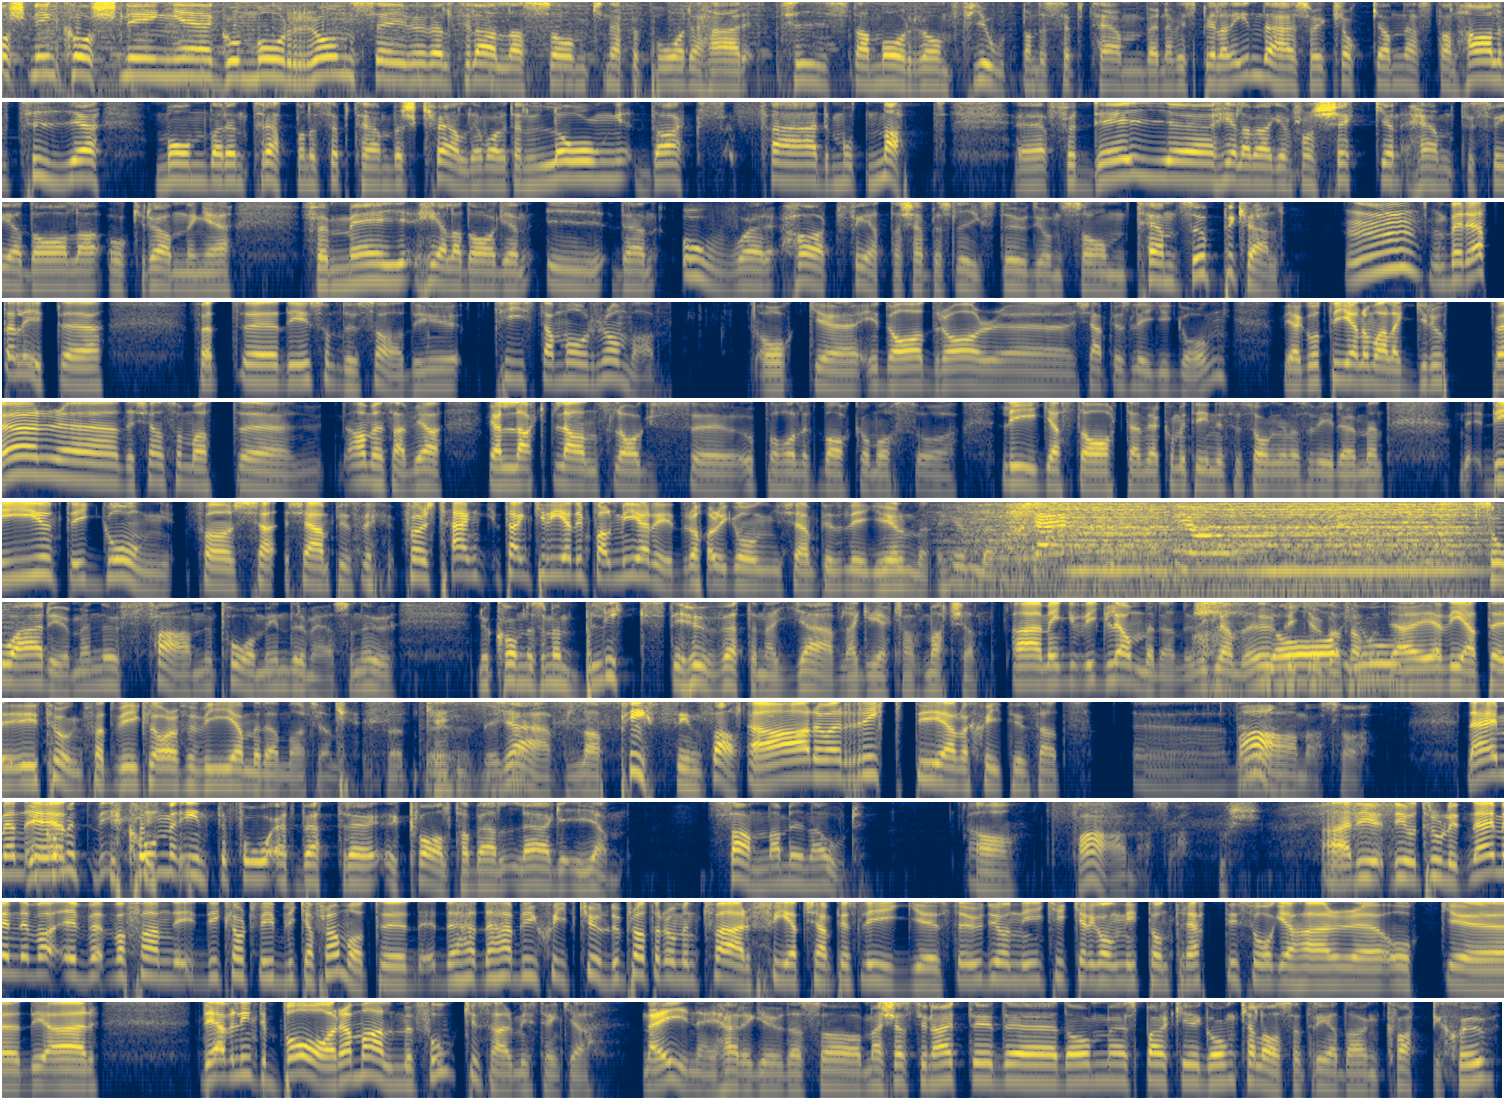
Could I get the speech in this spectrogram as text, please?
Korsning, korsning, eh, god morgon säger vi väl till alla som knäpper på det här tisdag morgon 14 september. När vi spelar in det här så är klockan nästan halv tio måndag den 13 septembers kväll. Det har varit en lång dags färd mot natt. Eh, för dig eh, hela vägen från Tjeckien hem till Svedala och Rönninge. För mig hela dagen i den oerhört feta Champions League-studion som tänds upp ikväll. Mm, berätta lite, för att eh, det är ju som du sa, det är ju tisdag morgon va? Och eh, idag drar eh, Champions League igång. Vi har gått igenom alla grupper, eh, det känns som att eh, ja, men så här, vi, har, vi har lagt landslagsuppehållet eh, bakom oss och ligastarten, vi har kommit in i säsongen och så vidare. Men det är ju inte igång förrän Champions League, förrän Tan Tancredi Palmeri drar igång Champions League-hymnen. Så är det ju, men nu fan, nu påminner du mig. Alltså nu, nu kom det som en blixt i huvudet den där jävla Greklandsmatchen. Nej men vi glömmer den nu, vi glömmer den. Ja, jag, jag vet, det är tungt för att vi är klara för VM med den matchen. Så att, Vilken eh, jävla pissinsats! Ja det var en riktig jävla skitinsats. Uh, Fan var... alltså. Nej men... Vi kommer, vi kommer inte få ett bättre kvaltabelläge igen. Sanna mina ord. Ja. Fan alltså. Usch. Nej, det, är, det är otroligt. Nej men vad, eh, va fan, det är klart vi blickar framåt. Eh, det här, det här blir skitkul. Du pratade om en tvärfet Champions League-studio, ni kickar igång 19.30 såg jag här eh, och det är, det är väl inte bara Malmö-fokus här misstänker jag? Nej, nej herregud. Alltså, Manchester United de sparkar igång kalaset redan kvart i sju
